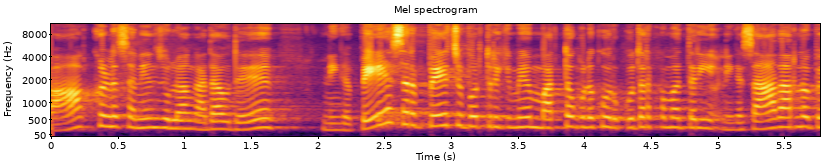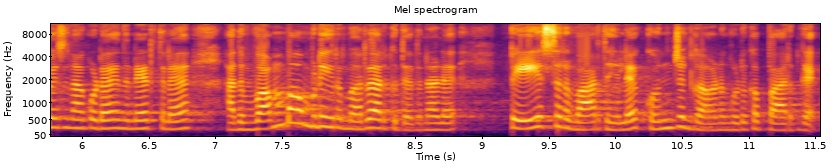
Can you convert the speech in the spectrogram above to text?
வாக்கில் சனின்னு சொல்லுவாங்க. அதாவது நீங்கள் பேசுகிற பேச்சு பொறுத்த வரைக்குமே மற்றவங்களுக்கு ஒரு குதர்க்கமாக தெரியும். நீங்கள் சாதாரண பேசினா கூட இந்த நேரத்தில் அது வம்பா முடிகிற மாதிரி தான் இருக்குது. அதனால் பேசுகிற வார்த்தைகளை கொஞ்சம் கவனம் கொடுக்க பாருங்கள்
